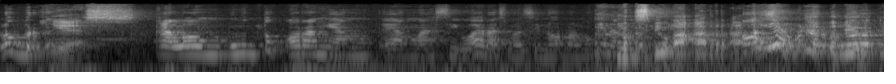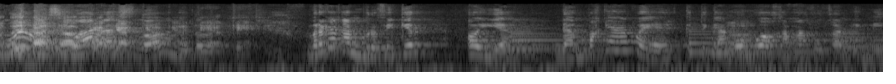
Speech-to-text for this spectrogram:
lo ber yes. kalau untuk orang yang yang masih waras masih normal mungkin masih waras oh iya benar menurut gue masih waras okay, loh okay, gitu okay, okay. Mereka akan berpikir oh iya dampaknya apa ya ketika aku gue akan lakukan ini?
